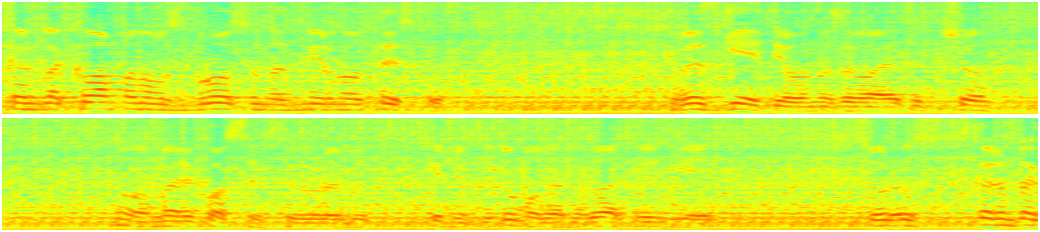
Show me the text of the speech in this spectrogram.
скажімо так, клапаном збросу надмірного тиску. Вестгейт його називається. Якщо, ну, америкоси це скажімо, придумали, називається Вестгейт. Скажімо так,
